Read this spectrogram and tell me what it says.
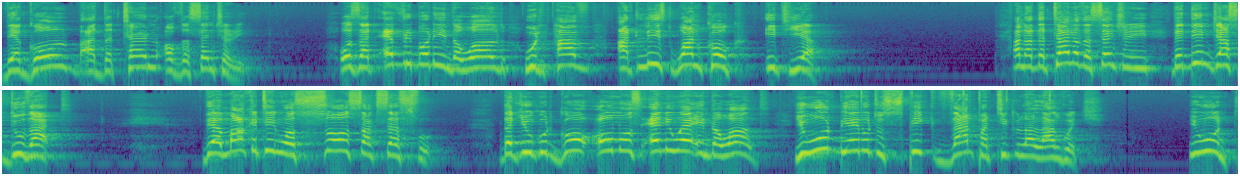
their goal at the turn of the century, was that everybody in the world would have at least one Coke each year. And at the turn of the century, they didn't just do that. Their marketing was so successful that you could go almost anywhere in the world. You wouldn't be able to speak that particular language. You wouldn't.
